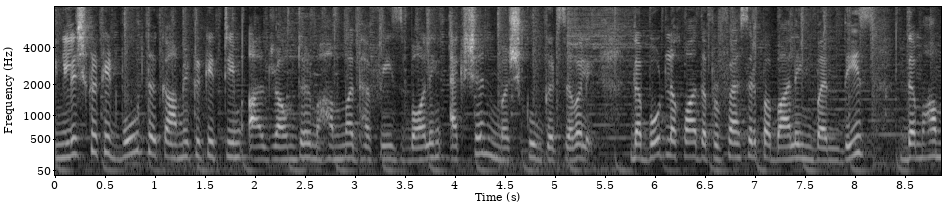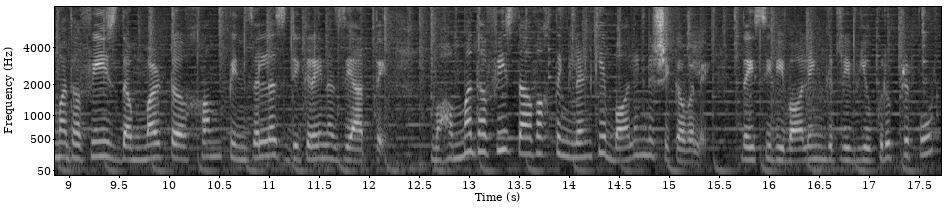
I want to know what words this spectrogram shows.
انګلیش کرکټ بورډ د قامي کرکټ ټیم آلراونډر محمد حفیظ بالینګ اکشن مشکوک ګرځولې د بورډ لخوا د پروفیسور په بالینګ بندیز د محمد حفیظ د مرټ خم 15 ډیګرۍ نه زیات دی محمد حفیظ دا وخت انګلند کې بالینګ نشي کولای د ای سی بی بالینګ ریویو ګروپ رپورټ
